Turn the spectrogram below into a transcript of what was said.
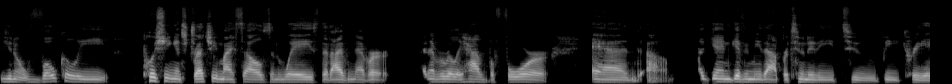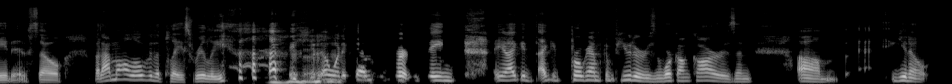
you know, vocally pushing and stretching myself in ways that I've never I never really have before, and, um, again, giving me the opportunity to be creative, so but I'm all over the place, really, you know, when it comes to certain things, you know, I could I could program computers and work on cars and, um, you know,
